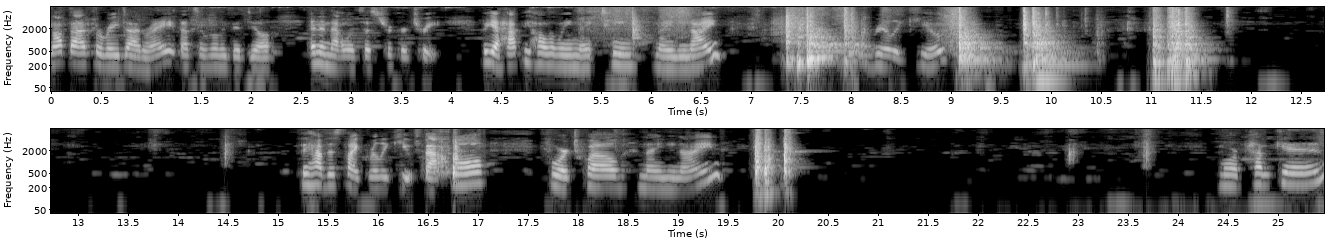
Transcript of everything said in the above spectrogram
Not bad for Rae Dunn, right? That's a really good deal. And then that one says Trick or Treat. But yeah, Happy Halloween, $19.99. Really cute. They have this like really cute fat bowl for $12.99. More pumpkins.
